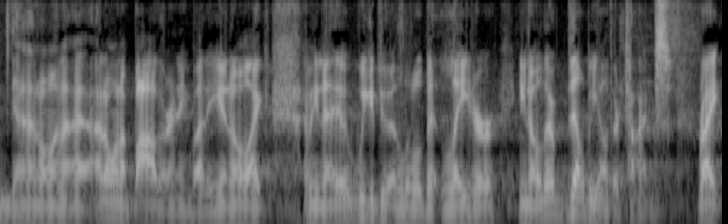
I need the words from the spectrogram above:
I don't want to. I don't want to bother anybody. You know, like I mean, uh, we could do it a little bit later. You know, there there'll be other times, right?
